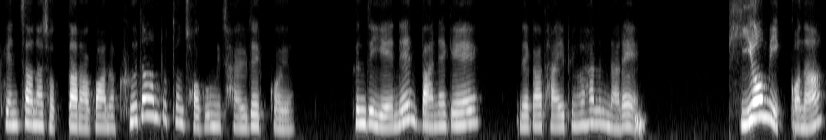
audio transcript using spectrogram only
괜찮아졌다라고 하면 그 다음부터는 적응이 잘 될 거예요. 근데 얘는 만약에 내가 다이빙을 하는 날에 비염이 있거나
